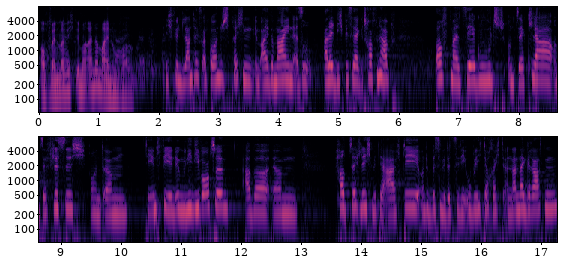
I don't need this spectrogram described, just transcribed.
auch wenn man nicht immer einer Meinung war. Ich finde, Landtagsabgeordnete sprechen im Allgemeinen, also alle, die ich bisher getroffen habe, oftmals sehr gut und sehr klar und sehr flüssig und ähm, denen fehlen irgendwie nie die Worte. Aber ähm, hauptsächlich mit der AfD und ein bisschen mit der CDU bin ich doch recht aneinander geraten.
